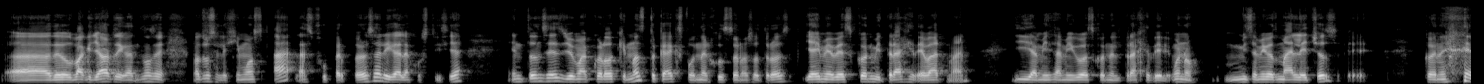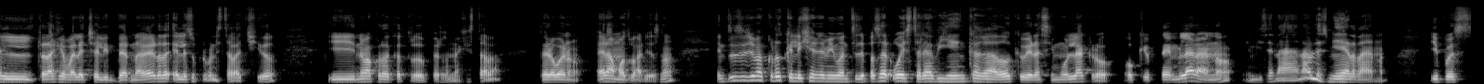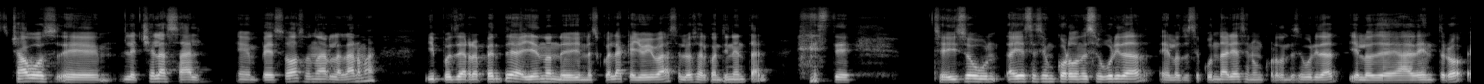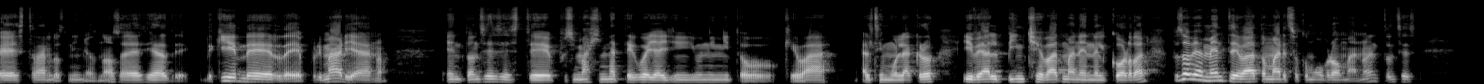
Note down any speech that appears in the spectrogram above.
uh, de los Backyardigans, no sé. Nosotros elegimos a la superpoderosa Liga de la Justicia. Entonces yo me acuerdo que nos tocaba exponer justo a nosotros, y ahí me ves con mi traje de Batman y a mis amigos con el traje de, bueno, mis amigos mal hechos, eh, con el traje mal hecho de linterna verde. El de Superman estaba chido y no me acuerdo qué otro personaje estaba, pero bueno, éramos varios, ¿no? Entonces yo me acuerdo que le dije a mi amigo antes de pasar, oye, estaría bien cagado que hubiera simulacro o que temblara, ¿no? Y me dicen, ah, no hables mierda, ¿no? Y pues, chavos, eh, le eché la sal, empezó a sonar la alarma y pues de repente ahí en donde en la escuela que yo iba, saludos al Continental, este, se hizo un, ahí se hacía un cordón de seguridad, en los de secundaria hacían un cordón de seguridad y en los de adentro eh, estaban los niños, ¿no? O sea, decías de, de, kinder, de primaria, ¿no? Entonces, este, pues imagínate, güey, hay un niñito que va al simulacro y ve al pinche Batman en el cordón, pues obviamente va a tomar eso como broma, ¿no? Entonces,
